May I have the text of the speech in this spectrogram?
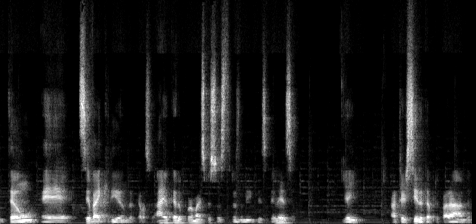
Então, é, você vai criando aquelas coisas. Ah, eu quero pôr mais pessoas trans na minha empresa. Beleza. E aí? A terceira está preparada?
